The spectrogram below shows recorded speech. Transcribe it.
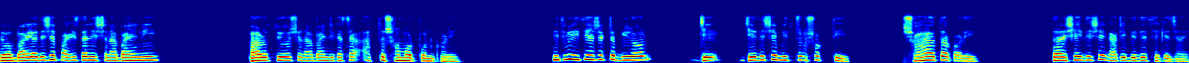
এবং বাংলাদেশে পাকিস্তানি সেনাবাহিনী ভারতীয় সেনাবাহিনীর কাছে আত্মসমর্পণ করে। পৃথিবীর ইতিহাসে একটা বিরল যে যে দেশে মিত্র শক্তি সহায়তা করে, তারা সেই দেশে ঘাঁটি বেঁধে থেকে যায়।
